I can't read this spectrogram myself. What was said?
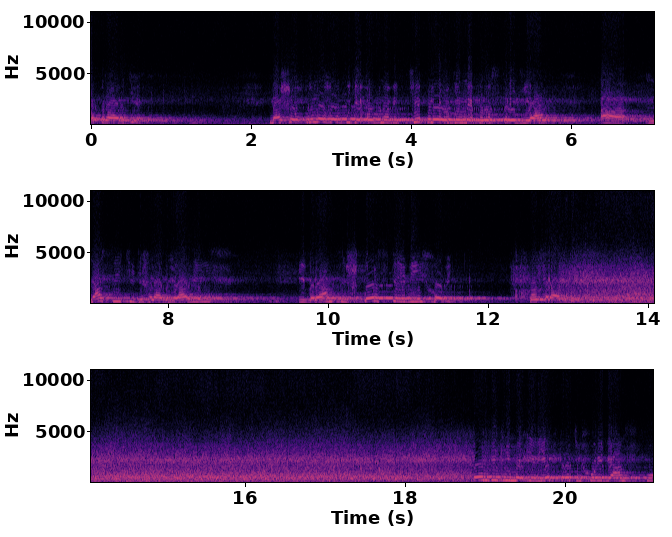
A pravde. Našou úlohou bude obnoviť teplé rodinné prostredia a nasýtiť hlad mladých i v rámci školskej výchovy. Po pravde. tom vidíme i liek proti chuligánstvu,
